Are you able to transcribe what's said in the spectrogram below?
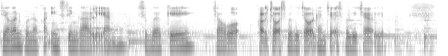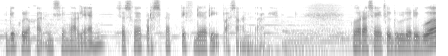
jangan gunakan insting kalian sebagai cowok kalau cowok sebagai cowok dan cewek sebagai cewek gitu. Jadi gunakan insting kalian sesuai perspektif dari pasangan kalian gue rasa itu dulu dari gue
